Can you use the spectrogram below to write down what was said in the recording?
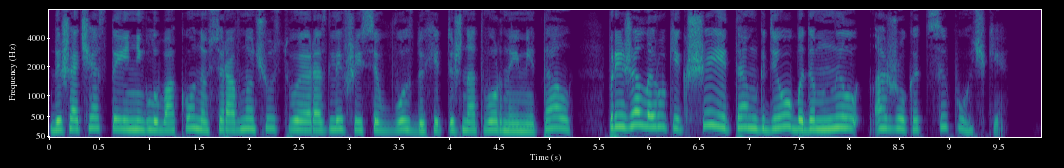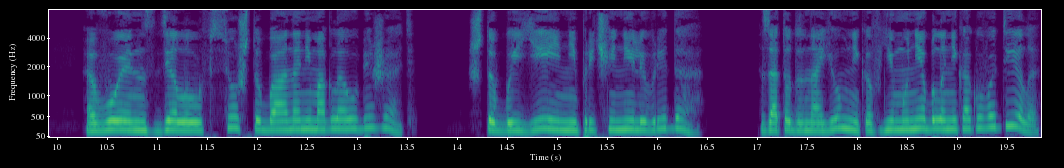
дыша часто и неглубоко, но все равно чувствуя разлившийся в воздухе тышнотворный металл, прижала руки к шее там, где ободом ныл ожог от цепочки. Воин сделал все, чтобы она не могла убежать, чтобы ей не причинили вреда. Зато до наемников ему не было никакого дела.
